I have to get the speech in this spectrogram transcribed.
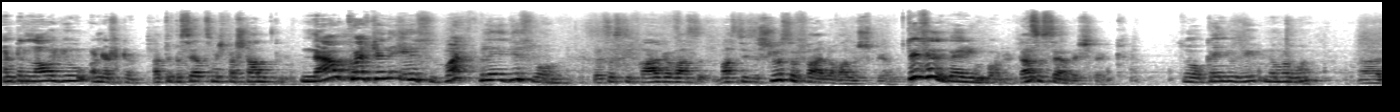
Until now you understood. Habt ihr bis jetzt mich verstanden? Now question is what play this role? Das ist die Frage, was, was diese Schlüssel für eine Rolle spielen. This is very important. Das ist sehr wichtig. So can you read number one? Äh,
